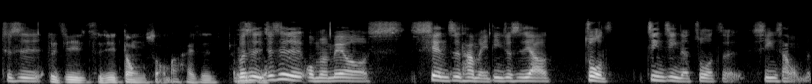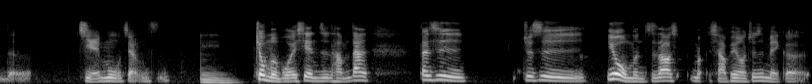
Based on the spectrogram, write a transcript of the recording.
就是自己自己动手吗？还是不是，就是我们没有限制他们一定就是要坐静静的坐着欣赏我们的节目这样子。嗯就我们不会限制他们，但但是就是因为我们知道小朋友就是每个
